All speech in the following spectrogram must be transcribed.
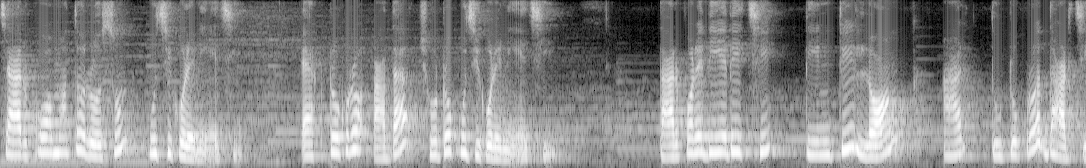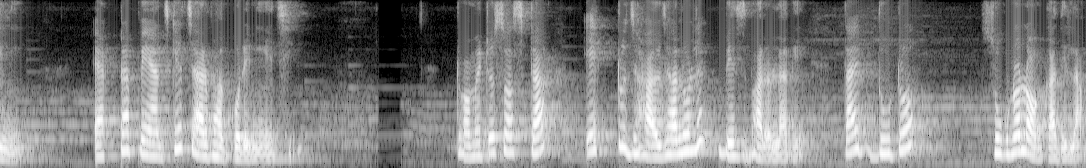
চার কোয়া মতো রসুন কুচি করে নিয়েছি। এক টুকরো আদা ছোট কুচি করে নিয়েছি। তারপরে দিয়ে দিচ্ছি তিনটি লং আর দু টুকরো দারচিনি। একটা পেঁয়াজকে চার ভাগ করে নিয়েছি। টমেটো সসটা একটু ঝাল ঝাল হলে বেশ ভালো লাগে। তাই দুটো শুকনো লঙ্কা দিলাম।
